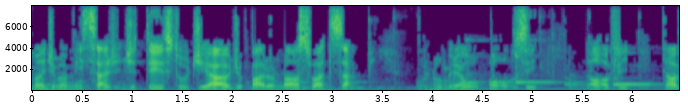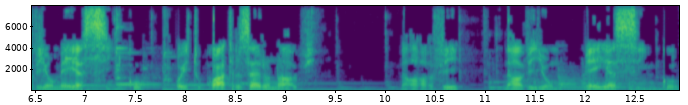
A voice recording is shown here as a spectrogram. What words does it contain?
mande uma mensagem de texto ou de áudio para o nosso WhatsApp. O número é o 11 9 9165 8409. 9 9165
